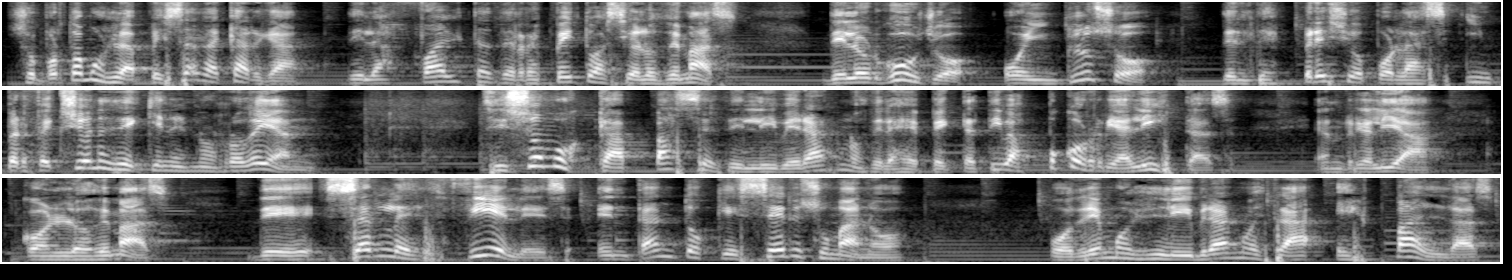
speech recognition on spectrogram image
soportamos la pesada carga de la falta de respeto hacia los demás, del orgullo o incluso del desprecio por las imperfecciones de quienes nos rodean. Si somos capaces de liberarnos de las expectativas poco realistas, en realidad, con los demás, de serles fieles en tanto que seres humanos, podremos librar nuestras espaldas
